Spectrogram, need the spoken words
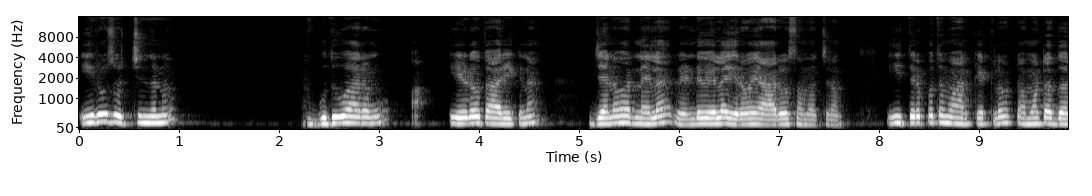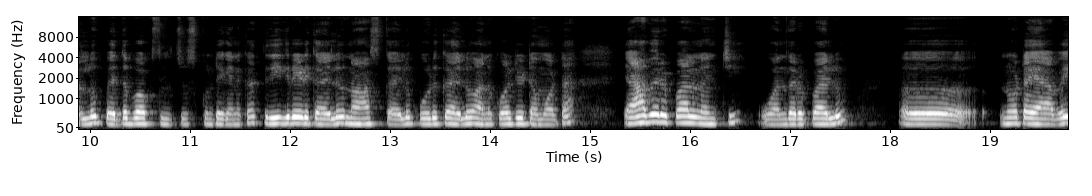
ఈరోజు వచ్చిందను బుధవారము ఏడో తారీఖున జనవరి నెల రెండు వేల ఇరవై ఆరో సంవత్సరం. ఈ తిరుపతి మార్కెట్లో టమాటా ధరలు పెద్ద బాక్సులు చూసుకుంటే కనుక త్రీ గ్రేడ్ కాయలు నాసుకాయలు పొడికాయలు అనుక్వాలిటీ టమోటా యాభై రూపాయల నుంచి వంద రూపాయలు నూట యాభై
